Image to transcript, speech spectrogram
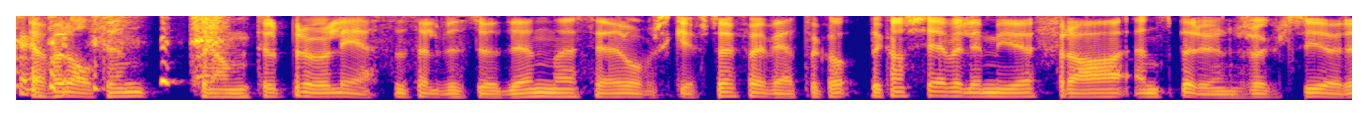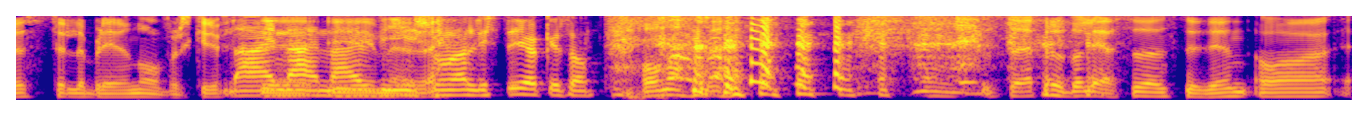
jeg får alltid en trang til å prøve å lese selve studien når jeg ser overskrifter. For jeg vet at det kan skje veldig mye fra en spørreundersøkelse gjøres til det blir en overskrift. Nei, nei, nei, i, i vi journalister gjør ikke sånn. Oh, nei, nei. Så jeg prøvde å lese den studien, og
